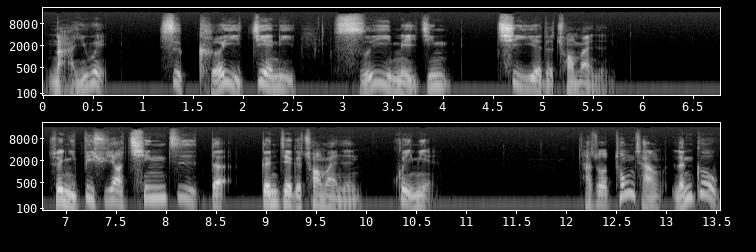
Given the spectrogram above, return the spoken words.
哪一位是可以建立十亿美金企业的创办人。所以你必须要亲自的跟这个创办人会面。他说，通常能够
